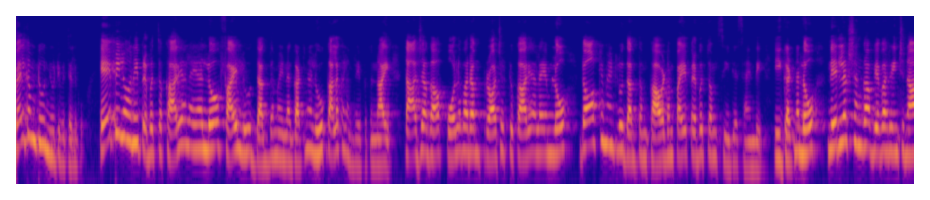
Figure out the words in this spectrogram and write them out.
వెల్కమ్ టు న్యూటివి తెలుగు. ఏపీలోని ప్రభుత్వ కార్యాలయాల్లో ఫైళ్ళు దగ్ధమైన ఘటనలు కలకలం రేపుతున్నాయి. తాజాగా పోలవరం ప్రాజెక్టు కార్యాలయంలో డాక్యుమెంట్లు దగ్ధం కావడంపై ప్రభుత్వం సీరియస్ అయింది. ఈ ఘటనలో నిర్లక్ష్యంగా వ్యవహరించిన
